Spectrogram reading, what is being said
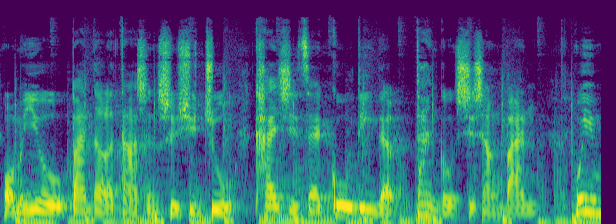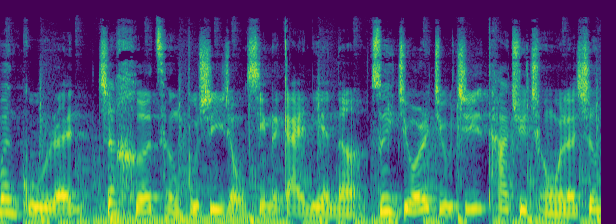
我们又搬到了大城市去住，开始在固定的办公室上班。问一问古人，这何曾不是一种新的概念呢？所以久而久之，它却成为了生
